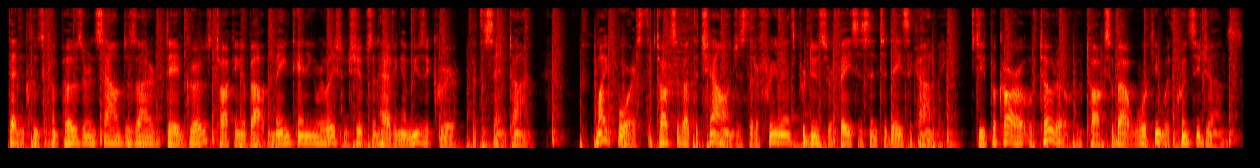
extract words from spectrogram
That includes composer and sound designer Dave Gross talking about maintaining relationships and having a music career at the same time. Mike Boris that talks about the challenges that a freelance producer faces in today's economy. Steve Porcaro of Toto who talks about working with Quincy Jones.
